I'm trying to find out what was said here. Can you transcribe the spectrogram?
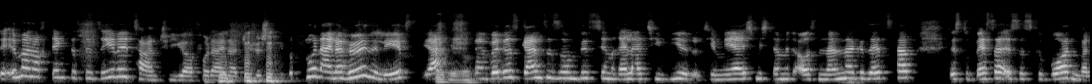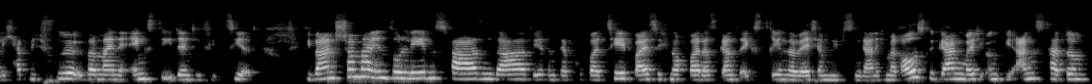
der immer noch denkt, dass der Säbelzahntiger vor deiner Tür steht und du in einer Höhle lebst, ja, ja, dann wird das Ganze so ein bisschen relativiert. Und je mehr ich mich damit auseinandergesetzt habe, desto besser ist es geworden, weil ich habe mich früher über meine Ängste identifiziert. Die waren schon mal in so Lebensphasen da. Während der Pubertät, weiß ich noch, war das ganz extrem. Da wäre ich am liebsten gar nicht mehr rausgegangen, weil ich irgendwie Angst hatte.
